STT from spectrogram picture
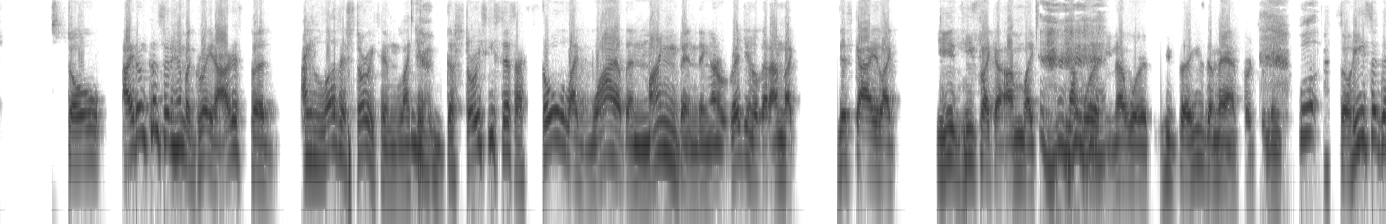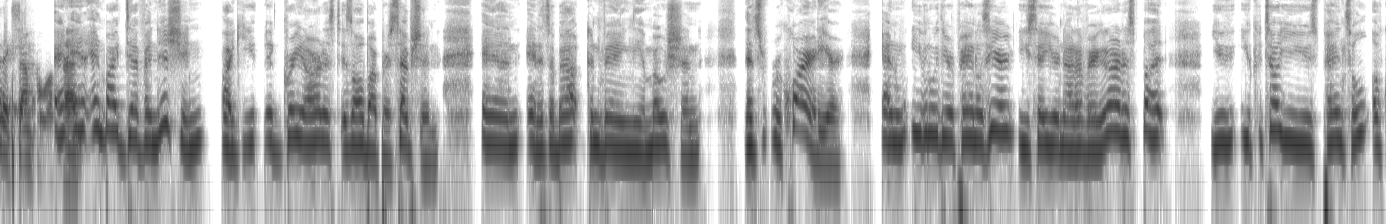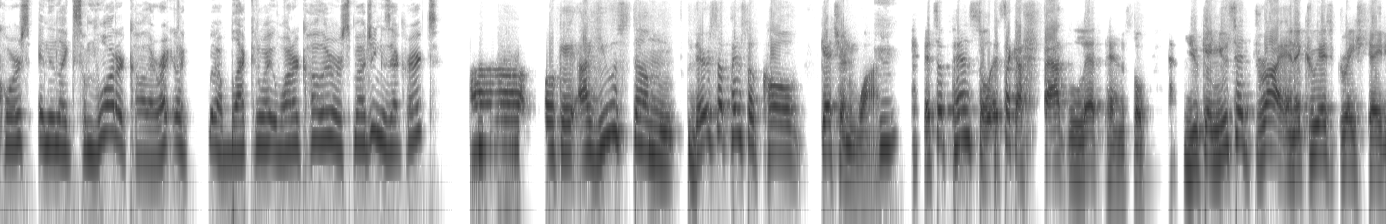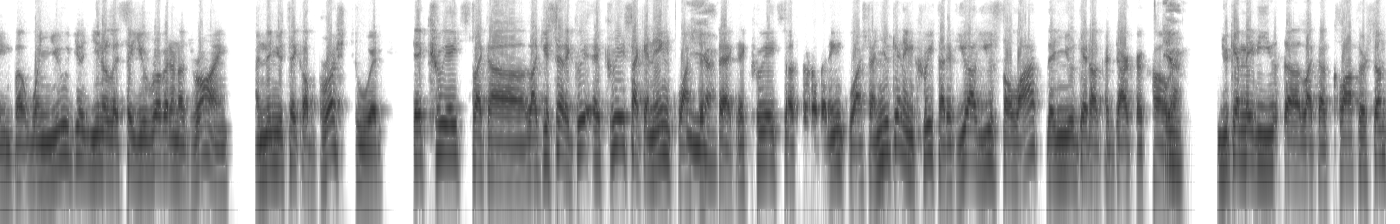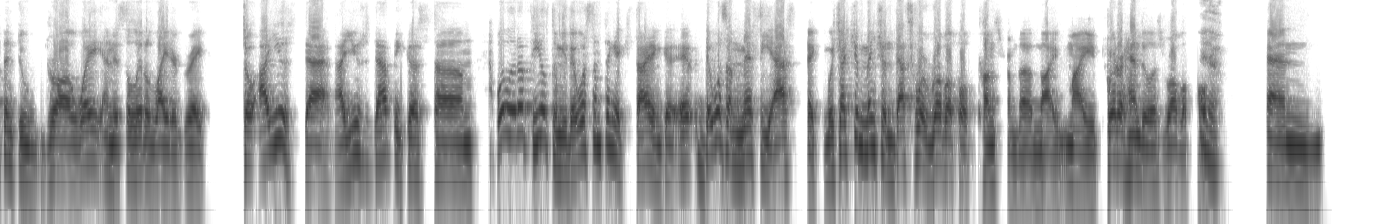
So I don't consider him a great artist, but I love his storytelling. Like yeah. the stories he says are so like wild and mind bending and original that I'm like, this guy like he, he's like, i am like, not worthy, not worthy. He's the, he's the man for to me. Well, so he's a good example of and, that. And, and, by definition, like a great artist is all by perception, and and it's about conveying the emotion that's required here. And even with your panels here, you say you're not a very good artist, but you you could tell you use pencil, of course, and then like some watercolor, right? Like uh, black and white watercolor or smudging. Is that correct? Uh, okay, I used um. There's a pencil called Sketch and Wash. Mm-hmm. It's a pencil. It's like a fat lead pencil. You can use it dry, and it creates gray shading. But when you, you you know, let's say you rub it on a drawing, and then you take a brush to it, it creates like a like you said, it, it creates like an ink wash yeah. effect. It creates a sort of an ink wash, and you can increase that. If you use a lot, then you get like a darker color. Yeah. You can maybe use a, like a cloth or something to draw away, and it's a little lighter gray. So I used that. I used that because, um, well, it appealed to me. There was something exciting. It, there was a messy aspect, which I should mention. That's where Robopulp comes from. The, my my Twitter handle is Robopulp, yeah. and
